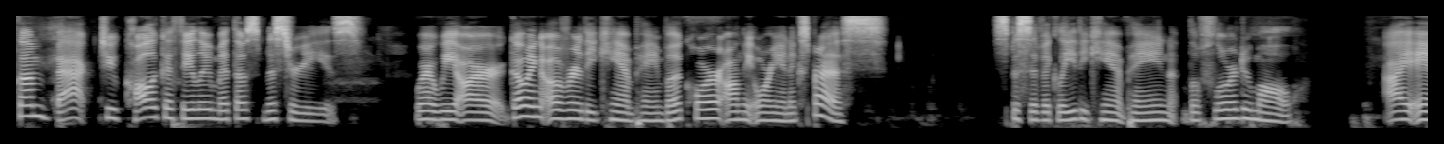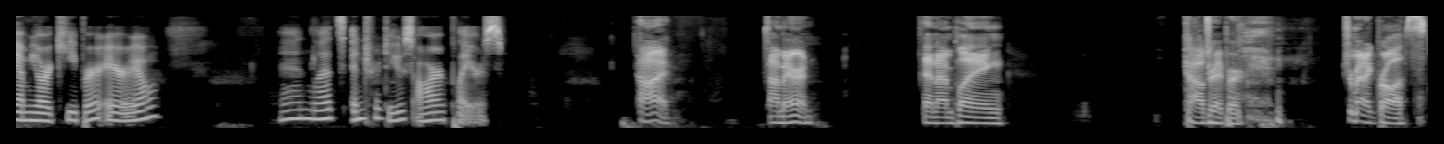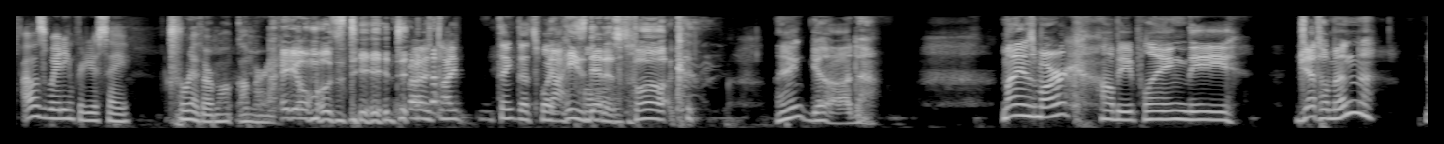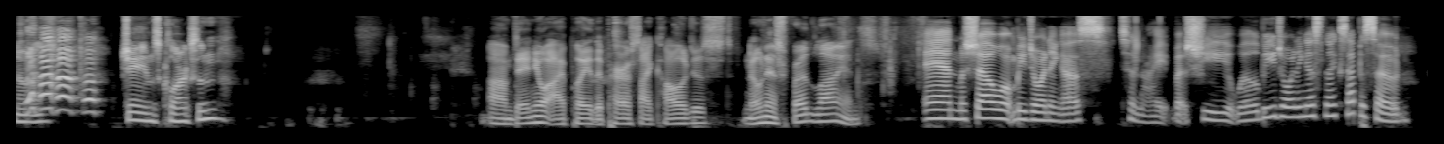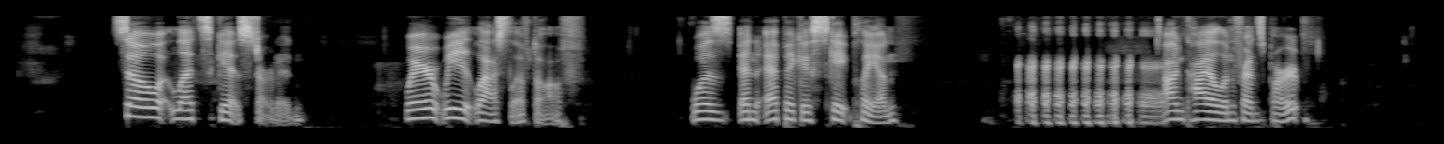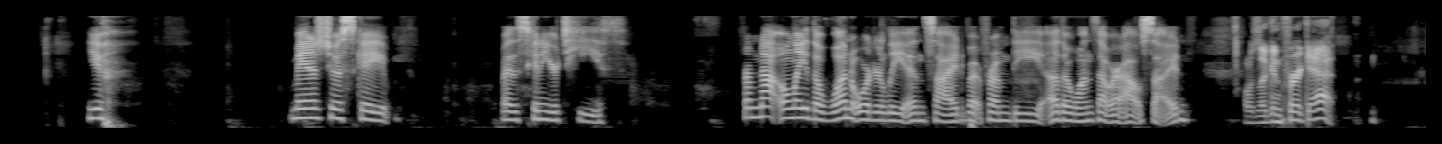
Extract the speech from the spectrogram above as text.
Welcome back to Call of Cthulhu Mythos Mysteries, where we are going over the campaign book Horror on the Orient Express, specifically the campaign Le Fleur du Mal. I am your keeper, Ariel, and let's introduce our players. Hi, I'm Aaron, and I'm playing Kyle Draper. Dramatic prowess. I was waiting for you to say Trevor Montgomery. I almost did. I, I think that's why nah, you he's dead as fuck. Thank God. My name is Mark. I'll be playing the gentleman known as James Clarkson. Um, Daniel, I play the parapsychologist known as Fred Lyons. And Michelle won't be joining us tonight, but she will be joining us next episode. So let's get started. Where we last left off was an epic escape plan on Kyle and Fred's part. You managed to escape by the skin of your teeth from not only the one orderly inside, but from the other ones that were outside. I was looking for a cat.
